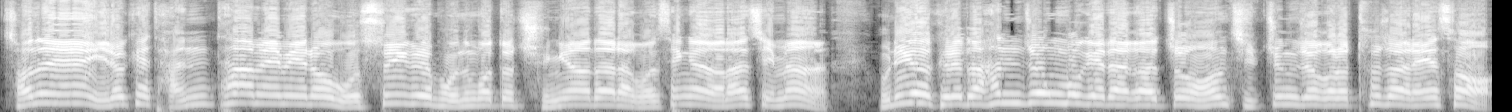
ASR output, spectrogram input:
저는 이렇게 단타 매매로 뭐 수익을 보는 것도 중요하다라고 생각을 하지만 우리가 그래도 한 종목에다가 좀 집중적으로 투자를 해서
